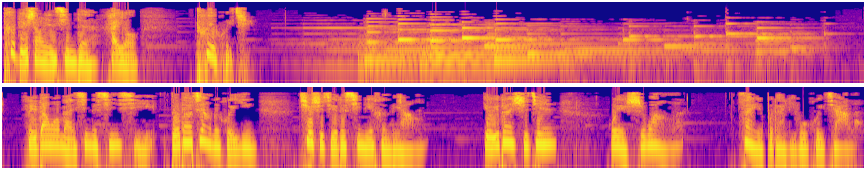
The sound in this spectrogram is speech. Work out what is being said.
特别伤人心的还有退回去。每当我满心的欣喜得到这样的回应，确实觉得心里很凉。有一段时间，我也失望了。再也不带礼物回家了。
